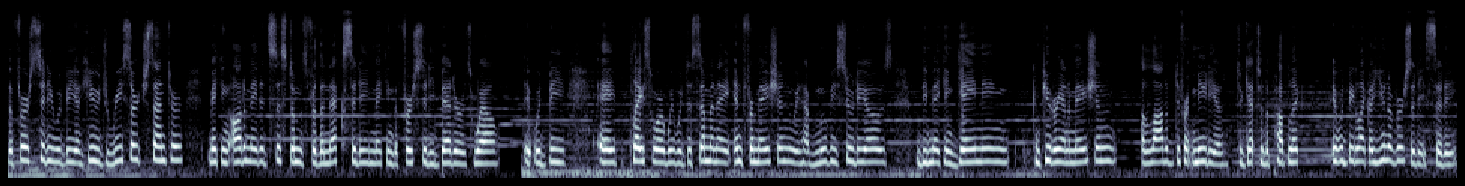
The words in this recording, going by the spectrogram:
The first city would be a huge research center, making automated systems for the next city, making the first city better as well. It would be a place where we would disseminate information, we'd have movie studios, we'd be making gaming, computer animation, a lot of different media to get to the public. It would be like a university city.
